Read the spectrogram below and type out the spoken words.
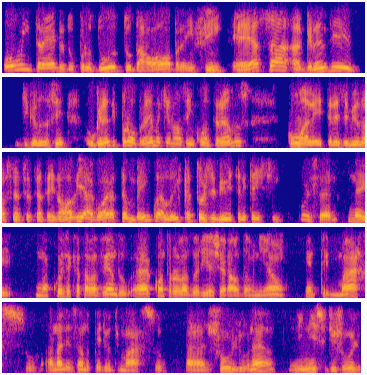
ou entrega do produto, da obra, enfim. É essa a grande, digamos assim, o grande problema que nós encontramos com a Lei 13.979 e agora também com a Lei 14.035. Pois é, Ney, uma coisa que eu estava vendo, a Controladoria Geral da União, entre março, analisando o período de março a julho, né, início de julho,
